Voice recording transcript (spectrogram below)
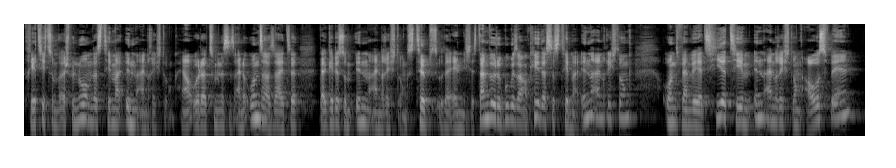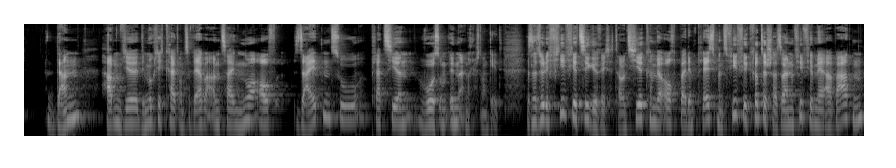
dreht sich zum Beispiel nur um das Thema Inneneinrichtung, ja, oder zumindest eine Unterseite, da geht es um Inneneinrichtungstipps oder ähnliches. Dann würde Google sagen, okay, das ist das Thema Inneneinrichtung und wenn wir jetzt hier Themen Inneneinrichtung auswählen, dann haben wir die Möglichkeit, unsere Werbeanzeigen nur auf Seiten zu platzieren, wo es um Inneneinrichtung geht. Das ist natürlich viel, viel zielgerichteter. Und hier können wir auch bei den Placements viel, viel kritischer sein und viel, viel mehr erwarten,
